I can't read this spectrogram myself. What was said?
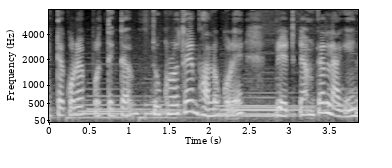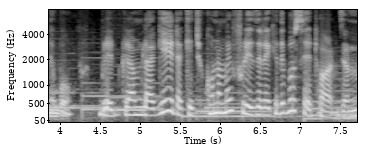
একটা করে প্রত্যেকটা টুকরোতে ভালো করে ব্রেড গ্রামটা লাগিয়ে নেব। ব্রেড গ্রাম লাগিয়ে এটা কিছুক্ষণ আমি ফ্রিজে রেখে দেবো সেট হওয়ার জন্য।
